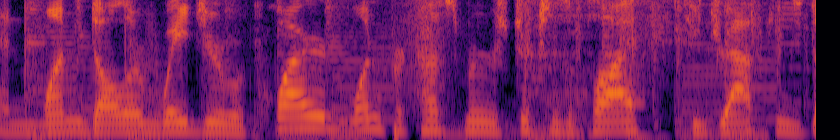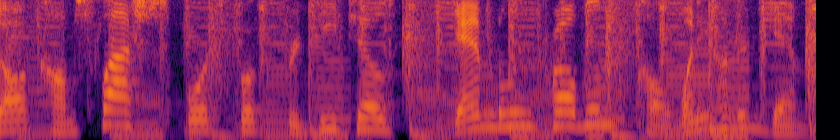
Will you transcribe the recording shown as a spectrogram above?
and $1 wager required. One per customer restrictions apply. See DraftKings.com slash sportsbook for details. Gambling problem? Call 1-800-GAMBLER.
